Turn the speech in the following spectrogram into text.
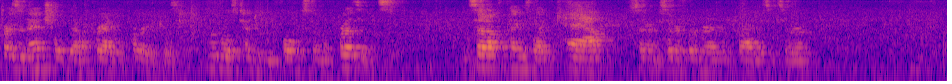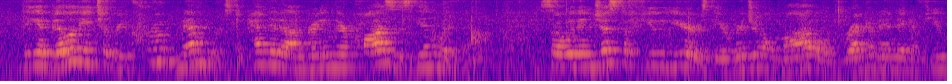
presidential Democratic Party, because liberals tend to be focused on the presidency, and set up things like CAP, Center, Center for American Progress, et cetera. The ability to recruit members depended on bringing their causes in with them. So within just a few years, the original model of recommending a few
